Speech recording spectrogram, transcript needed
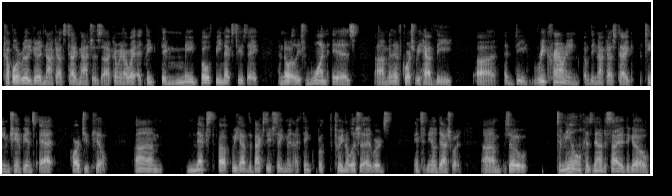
couple of really good knockouts tag matches uh, coming our way. I think they may both be next Tuesday. I know at least one is. Um, and then, of course, we have the uh, the recrowning of the knockouts tag team champions at Hard to Kill. Um, next up, we have the backstage segment, I think, between Alicia Edwards and Tennille Dashwood. Um, so Tennille has now decided to go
